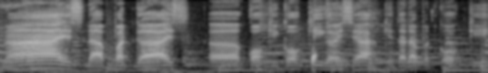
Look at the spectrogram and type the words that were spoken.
Nice, dapat guys. Eh, koki-koki guys ya. Kita dapat koki.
